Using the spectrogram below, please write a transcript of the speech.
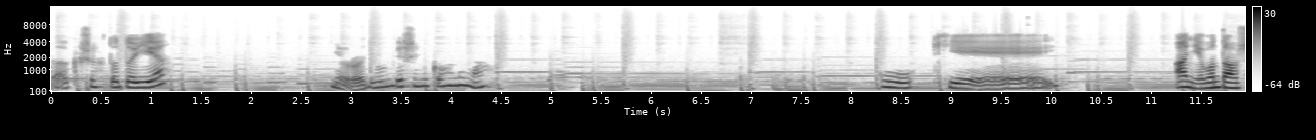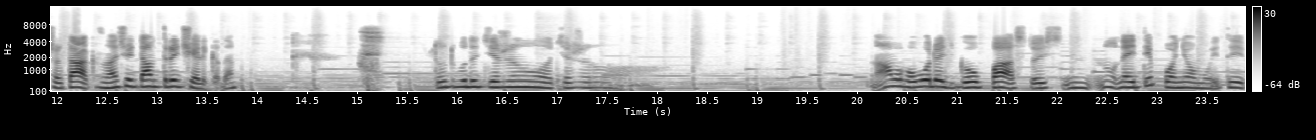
Так, ще хто-то є? Ні, вроді більше нікого нема. Окей. А, ні, вон там ще. Так, значить там три челіка, да? Тут буде тяжело, тяжело. Нам говорять go pass, то есть, ну, не йти по ньому, йти,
